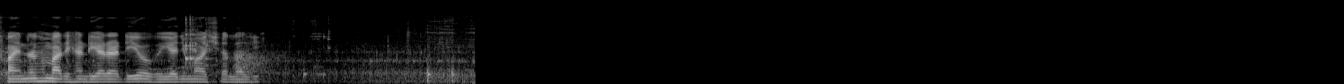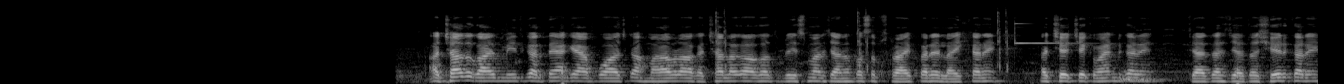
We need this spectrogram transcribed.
फाइनल हमारी हंडिया रेडी हो गई है जी माशाल्लाह जी। अच्छा तो गाय उम्मीद करते हैं कि आपको आज का हमारा ब्लॉग अच्छा लगा होगा। तो प्लीज़ हमारे चैनल को सब्सक्राइब करें लाइक करें, अच्छे अच्छे कमेंट करें, ज़्यादा से ज़्यादा शेयर करें।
